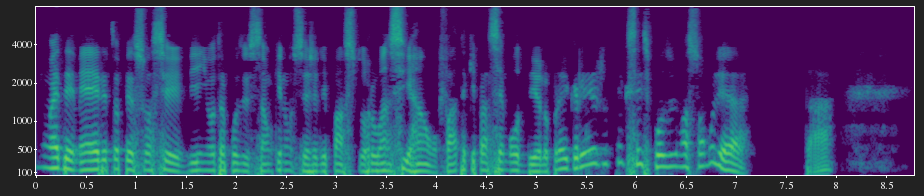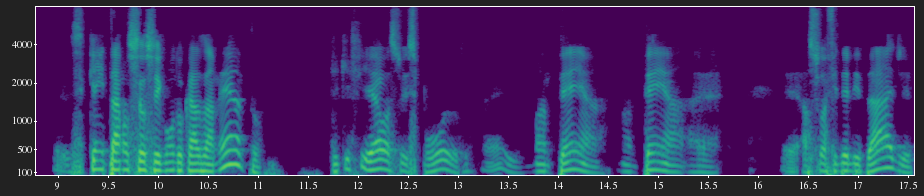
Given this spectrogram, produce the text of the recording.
não é demérito a pessoa servir em outra posição que não seja de pastor ou ancião. O fato é que para ser modelo para a igreja tem que ser esposo de uma só mulher. Tá? Quem está no seu segundo casamento, fique fiel à sua esposa, né? mantenha, mantenha é, é, a sua fidelidade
